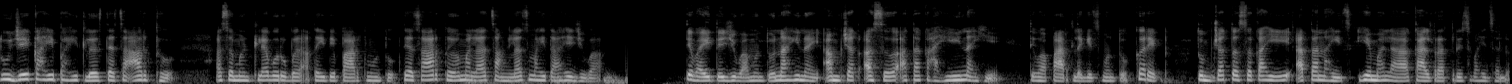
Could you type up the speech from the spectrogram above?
तू जे काही पाहितलंस त्याचा अर्थ असं म्हटल्याबरोबर आता इथे पार्थ म्हणतो त्याचा अर्थ मला चांगलाच माहीत आहे जीवा तेव्हा इथे जीवा म्हणतो नाही नाही आमच्यात असं आता काहीही नाही आहे तेव्हा पार्थ लगेच म्हणतो करेक्ट तुमच्यात तसं काही आता नाहीच. हे मला काल रात्रीच माहीत झालं.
